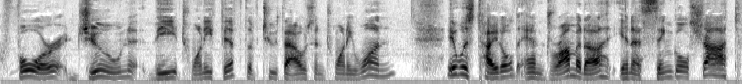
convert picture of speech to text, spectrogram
for June the 25th of 2021. It was titled Andromeda in a single shot.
